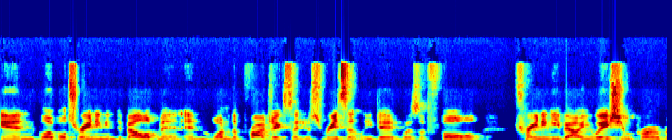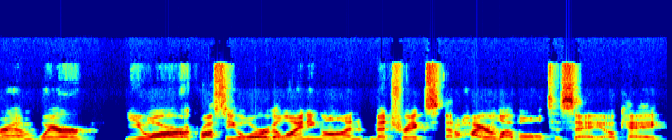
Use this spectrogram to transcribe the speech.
in global training and development. And one of the projects I just recently did was a full training evaluation program where you are across the org aligning on metrics at a higher level to say, okay,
